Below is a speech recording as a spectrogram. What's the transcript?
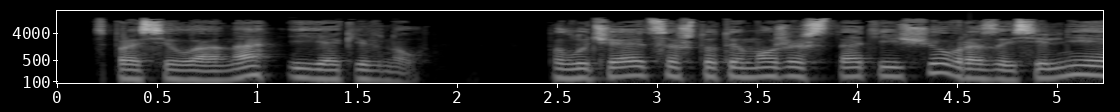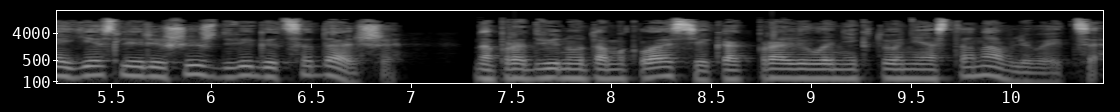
– спросила она, и я кивнул. «Получается, что ты можешь стать еще в разы сильнее, если решишь двигаться дальше». На продвинутом классе, как правило, никто не останавливается.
